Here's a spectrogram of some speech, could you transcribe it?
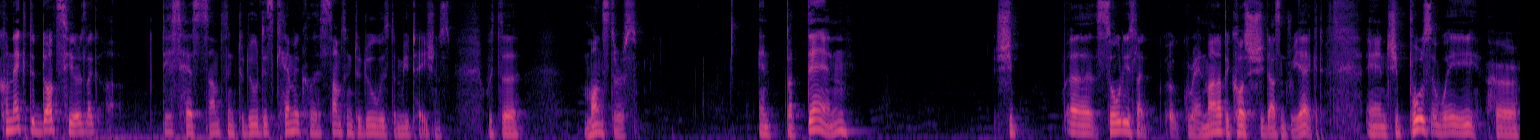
connect the dots here. It's like uh, this has something to do. This chemical has something to do with the mutations, with the monsters. And but then she uh, Sodi's like grandmother because she doesn't react, and she pulls away her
